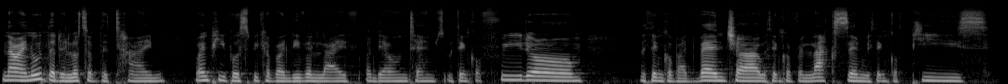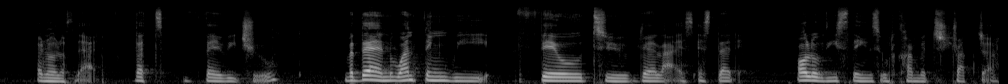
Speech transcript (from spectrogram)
Now, I know that a lot of the time when people speak about living life on their own terms, we think of freedom, we think of adventure, we think of relaxing, we think of peace and all of that. That's very true. But then one thing we fail to realize is that all of these things would come with structure.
